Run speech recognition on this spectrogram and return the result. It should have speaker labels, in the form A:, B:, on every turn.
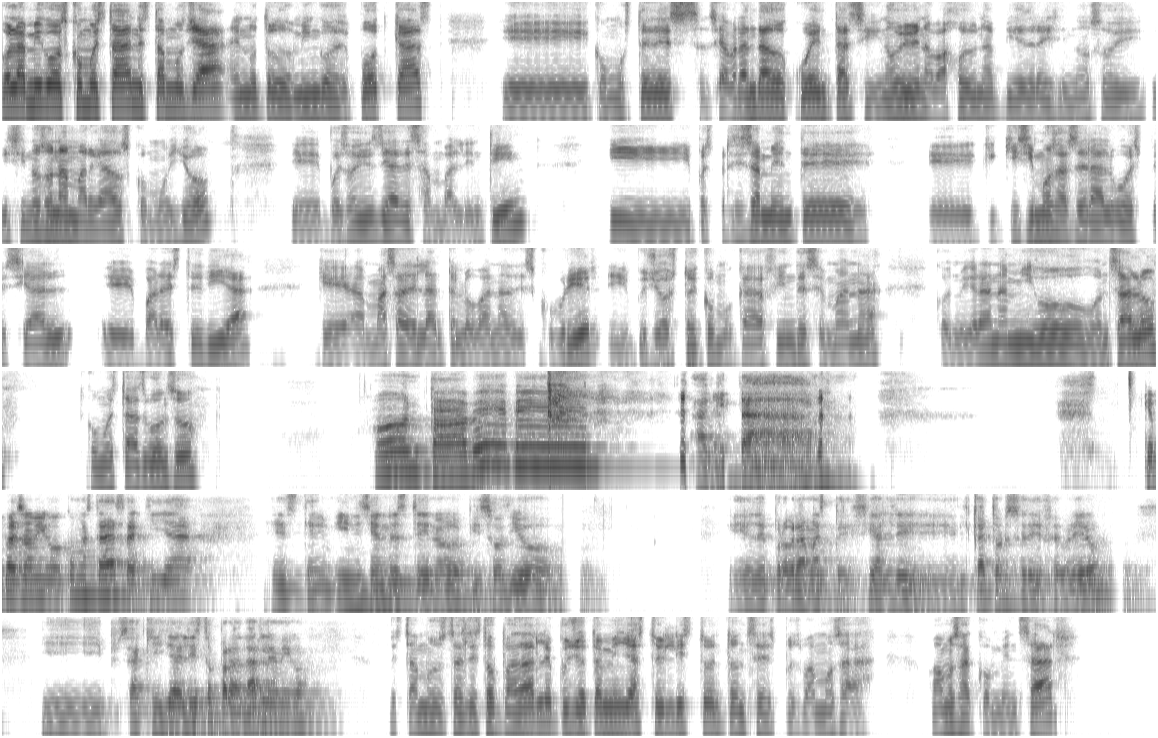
A: Hola amigos, ¿cómo están? Estamos ya en otro domingo de podcast. Eh, como ustedes se habrán dado cuenta, si no viven abajo de una piedra y si no soy y si no son amargados como yo, eh, pues hoy es día de San Valentín y pues precisamente eh, quisimos hacer algo especial para este día que más adelante lo van a descubrir y pues yo estoy como cada fin de semana con mi gran amigo Gonzalo. ¿Cómo estás, Gonzo?
B: ¡Onta, bebé! Aquí está. ¿Qué pasó, amigo? ¿Cómo estás? Aquí ya este, iniciando este nuevo episodio eh, de programa especial del 14 de febrero. Y pues aquí ya listo para darle, amigo.
A: Estamos, ¿estás listo para darle? Pues yo también ya estoy listo, entonces pues vamos a, vamos a comenzar.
